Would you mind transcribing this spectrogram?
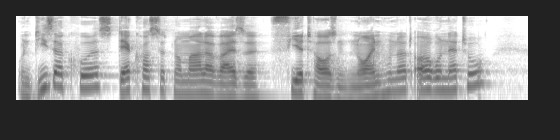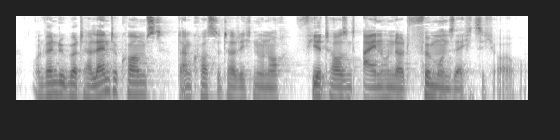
Und dieser Kurs, der kostet normalerweise 4.900 Euro netto. Und wenn du über Talente kommst, dann kostet er dich nur noch 4.165 Euro.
